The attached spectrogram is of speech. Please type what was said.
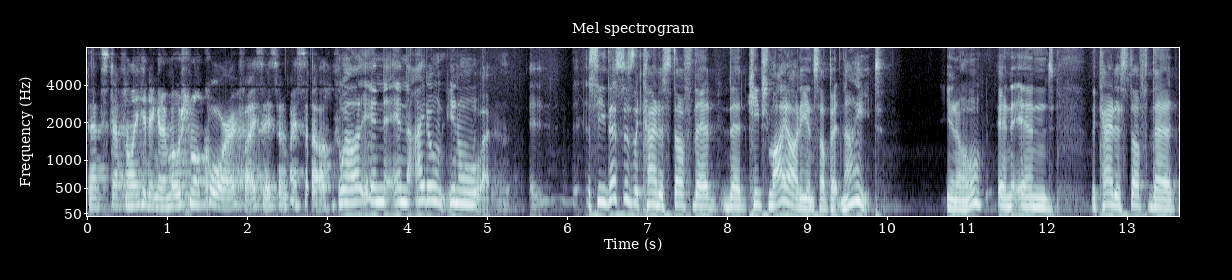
That's definitely hitting an emotional core, if I say so myself. Well, and and I don't, you know, see, this is the kind of stuff that that keeps my audience up at night, you know, and and the kind of stuff that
